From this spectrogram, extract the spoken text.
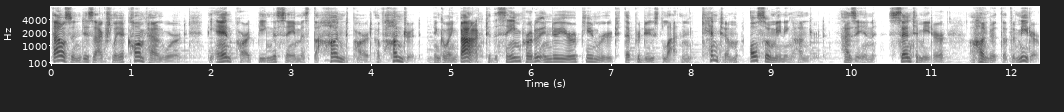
Thousand is actually a compound word, the and part being the same as the hund part of hundred, and going back to the same Proto-Indo-European root that produced Latin centum, also meaning hundred, as in centimeter, a hundredth of a meter.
